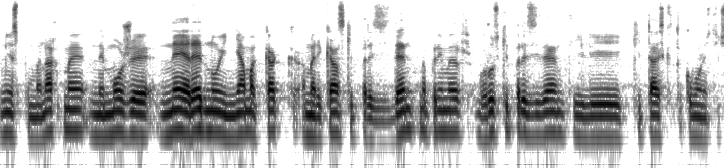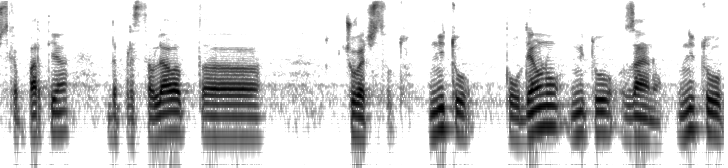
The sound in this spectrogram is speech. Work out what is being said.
Ние споменахме, не може, не е редно и няма как американски президент, например, руски президент или китайската комунистическа партия да представляват а, човечеството. Нито по-отделно, нито заедно. Нито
